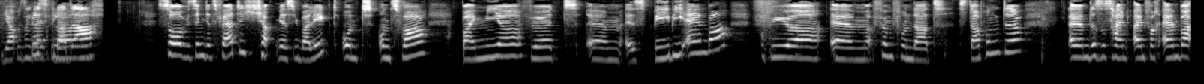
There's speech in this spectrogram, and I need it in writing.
Ja, wir sind bis gleich wieder da. So, wir sind jetzt fertig. Ich habe mir es überlegt. Und, und zwar bei mir wird ähm, es Baby Amber für ähm, 500 Starpunkte. Ähm, das ist halt einfach Amber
